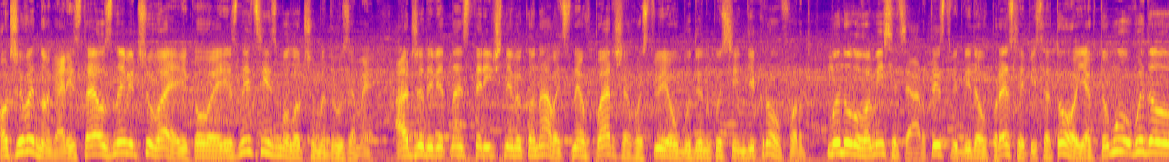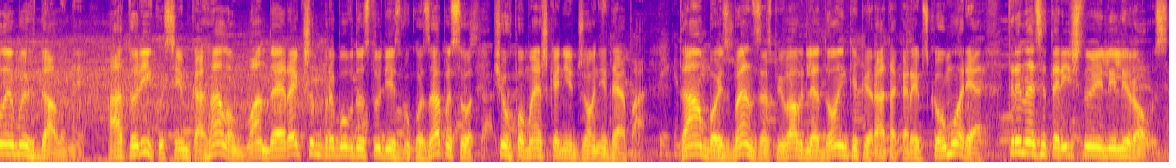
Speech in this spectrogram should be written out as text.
Очевидно, Гаррі Стайлз не відчуває вікової різниці з молодшими друзями, адже 19-річний виконавець не вперше гостює у будинку Сінді Кроуфорд. Минулого місяця артист відвідав Преслі після того, як тому видалили мигдалини. А торік усім кагалом One Direction прибув до студії звукозапису, що в помешканні Джоні Деппа. Там бойсбенд заспівав для доньки пірата Карибського моря, 13-річної Лілі Роуз.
